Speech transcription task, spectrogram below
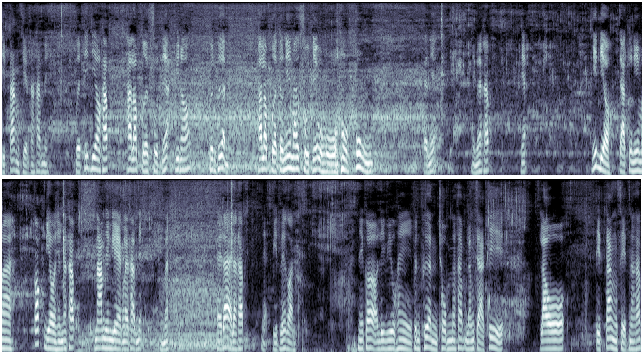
ติดตั้งเสร็จนะครับเนี่ยเปิดนิดเดียวครับ ถ้าเราเปิดสุดเนี้ยพี่น้องเพื่อนๆ ถ้าเราเปิดตรงนี้มาสุดนี้โอ้โหพุ่ง แต่เนี้ยเห็นไหมครับเนี่ยนิดเดียวจากตัวนี้มา ก๊อกเดียวเห็นไหมครับ น้ำยังแรงเลยครับเนี่ยเห็นไหมใช้ได้แล้วครับเนี่ยปิดไว้ก่อน นี่ก็รีวิวให้เพื่อนๆชมนะครับ หลังจากที่เราติดตั้งเสร็จนะครับ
